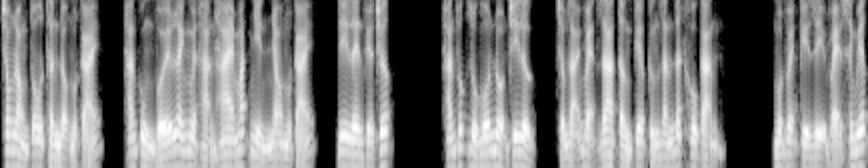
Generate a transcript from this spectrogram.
trong lòng tô thần động một cái, hắn cùng với lãnh nguyệt hàn hai mắt nhìn nhau một cái, đi lên phía trước. Hắn thúc giục hỗn độn chi lực, chậm rãi vẹt ra tầng kia cứng rắn đất khô cằn. Một vệ kỳ dị vẻ xanh biếc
